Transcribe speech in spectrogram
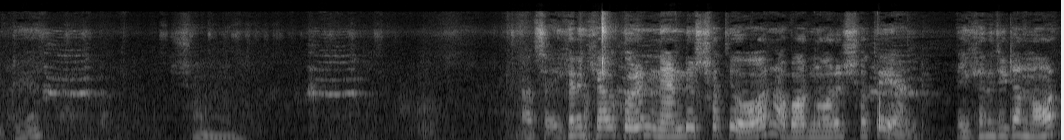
গেটের সমান আচ্ছা এখানে খেয়াল করেন ন্যান্ডের সাথে অর আবার নরের সাথে অ্যান্ড এখানে যেটা নট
